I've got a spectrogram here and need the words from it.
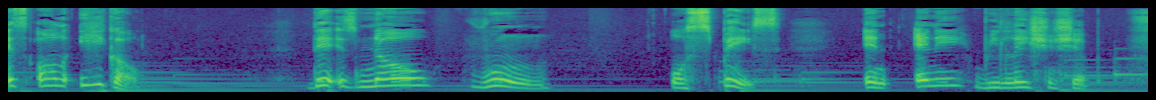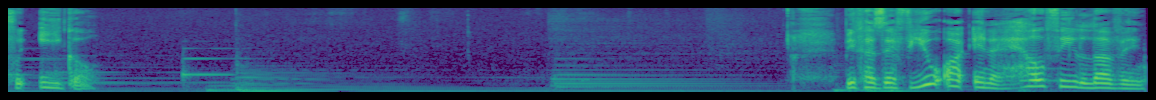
It's all ego. There is no room or space in any relationship for ego. Because if you are in a healthy, loving,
